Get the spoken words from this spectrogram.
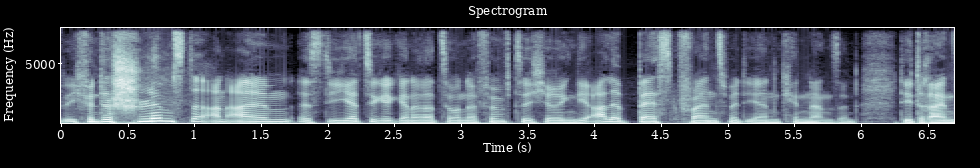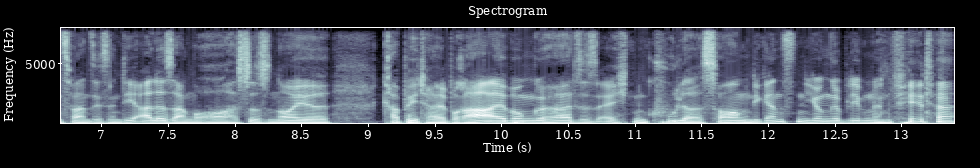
ich finde, das Schlimmste an allem ist die jetzige Generation der 50-Jährigen, die alle Best Friends mit ihren Kindern sind. Die 23 sind, die alle sagen, oh, hast du das neue Capital Bra Album gehört? Das ist echt ein cooler Song. Die ganzen jung gebliebenen Väter,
